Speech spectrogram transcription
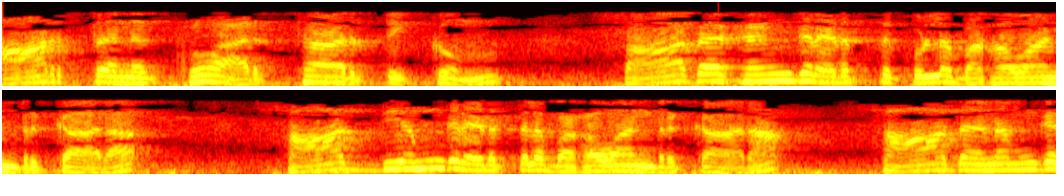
ஆர்த்தனுக்கும் அர்த்தார்த்திக்கும் சாதகங்கிற இடத்துக்குள்ள பகவான் இருக்காரா? சாத்தியம்ங்கிற இடத்துல பகவான் இருக்காரா? சாதனம்ங்கிற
